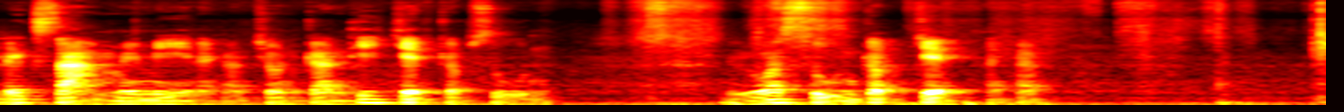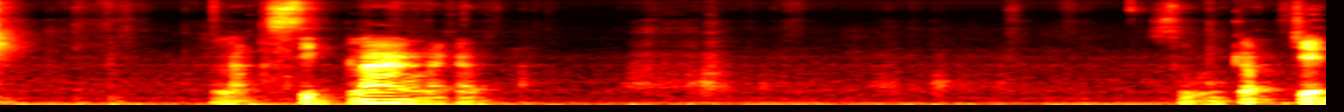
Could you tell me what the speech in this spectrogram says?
เลข3ไม่มีนะครับ ชนกันที่7กับ0หรือว่า0กับ7นะครับ หลัก10ล่างนะครับ0กับ7 16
